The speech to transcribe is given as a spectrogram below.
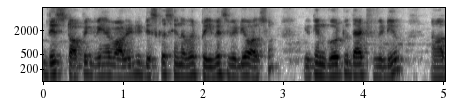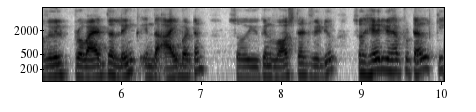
this topic we have already discussed in our previous video also. You can go to that video. Uh, we will provide the link in the i button so you can watch that video so here you have to tell कि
